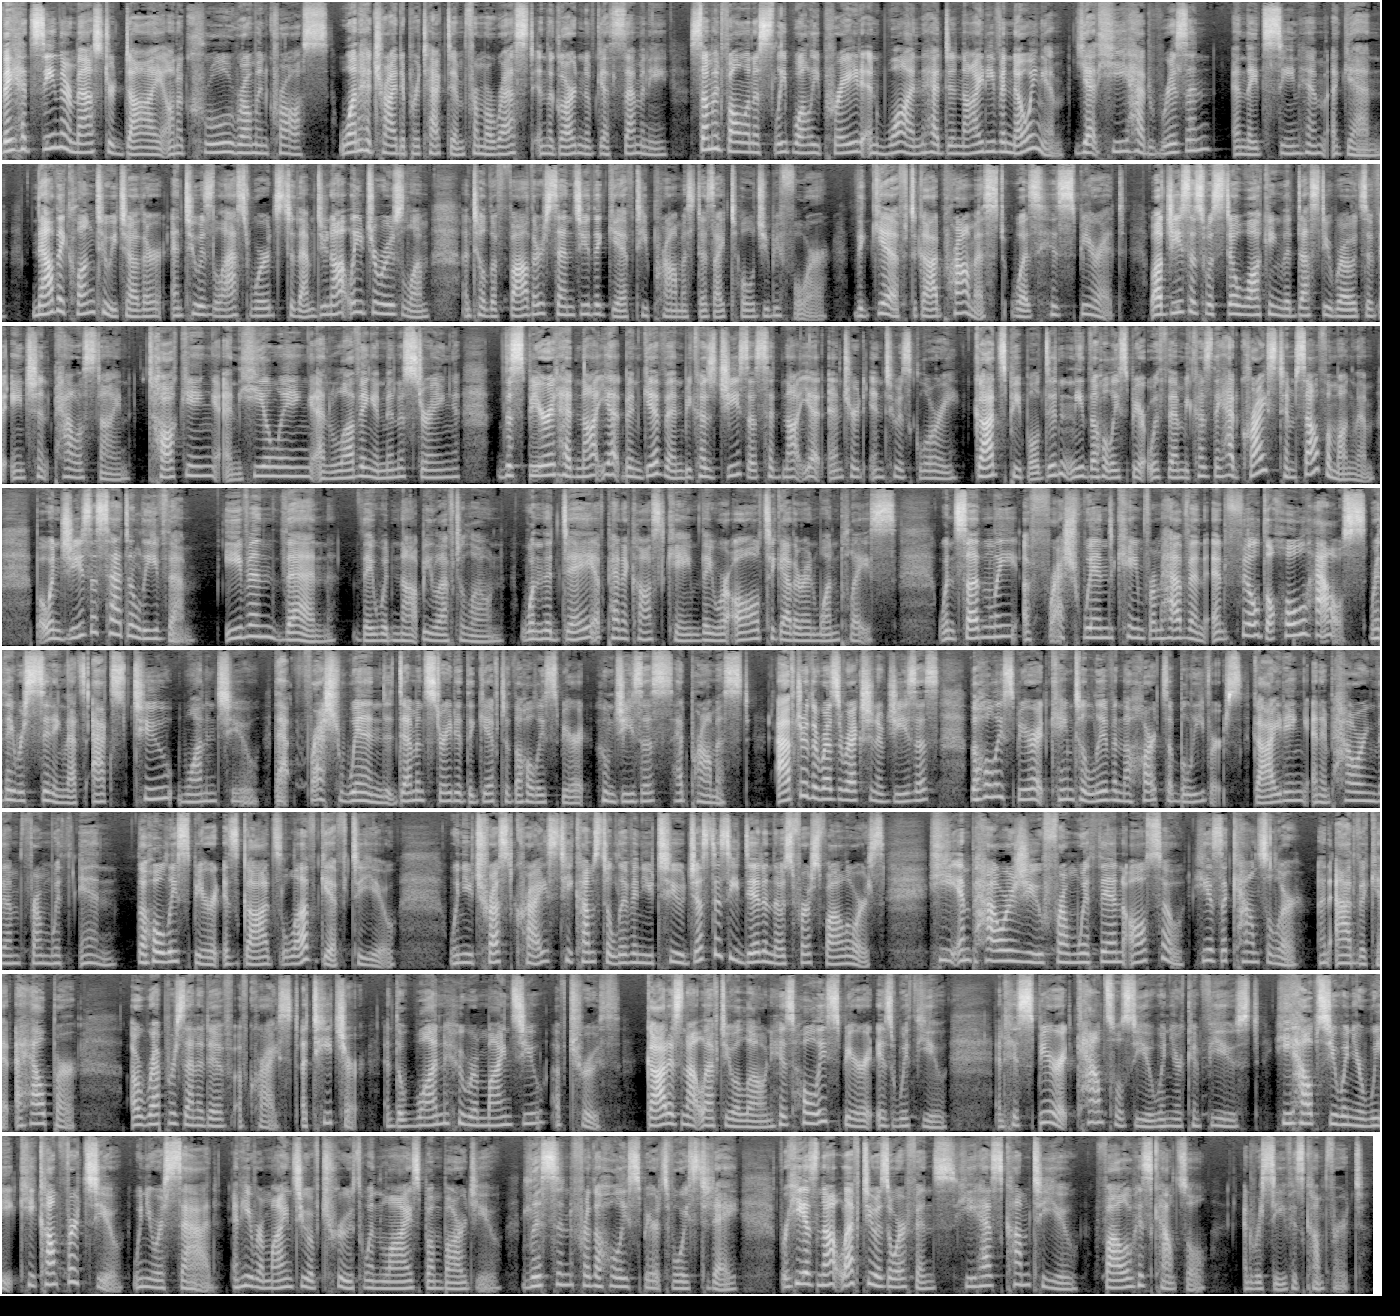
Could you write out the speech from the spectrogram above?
They had seen their master die on a cruel Roman cross. One had tried to protect him from arrest in the Garden of Gethsemane. Some had fallen asleep while he prayed, and one had denied even knowing him. Yet he had risen and they'd seen him again. Now they clung to each other and to his last words to them Do not leave Jerusalem until the Father sends you the gift he promised, as I told you before. The gift God promised was his Spirit. While Jesus was still walking the dusty roads of ancient Palestine, talking and healing and loving and ministering, the Spirit had not yet been given because Jesus had not yet entered into his glory. God's people didn't need the Holy Spirit with them because they had Christ himself among them. But when Jesus had to leave them, even then, they would not be left alone. When the day of Pentecost came, they were all together in one place. When suddenly a fresh wind came from heaven and filled the whole house where they were sitting. That's Acts 2 1 and 2. That fresh wind demonstrated the gift of the Holy Spirit, whom Jesus had promised. After the resurrection of Jesus, the Holy Spirit came to live in the hearts of believers, guiding and empowering them from within. The Holy Spirit is God's love gift to you. When you trust Christ, He comes to live in you too, just as He did in those first followers. He empowers you from within also. He is a counselor, an advocate, a helper, a representative of Christ, a teacher, and the one who reminds you of truth. God has not left you alone. His Holy Spirit is with you, and His Spirit counsels you when you're confused. He helps you when you're weak. He comforts you when you are sad, and He reminds you of truth when lies bombard you. Listen for the Holy Spirit's voice today, for he has not left you as orphans. He has come to you. Follow his counsel and receive his comfort.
